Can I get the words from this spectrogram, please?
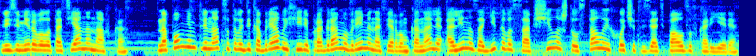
Резюмировала Татьяна Навка. Напомним, 13 декабря в эфире программы «Время» на Первом канале Алина Загитова сообщила, что устала и хочет взять паузу в карьере.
